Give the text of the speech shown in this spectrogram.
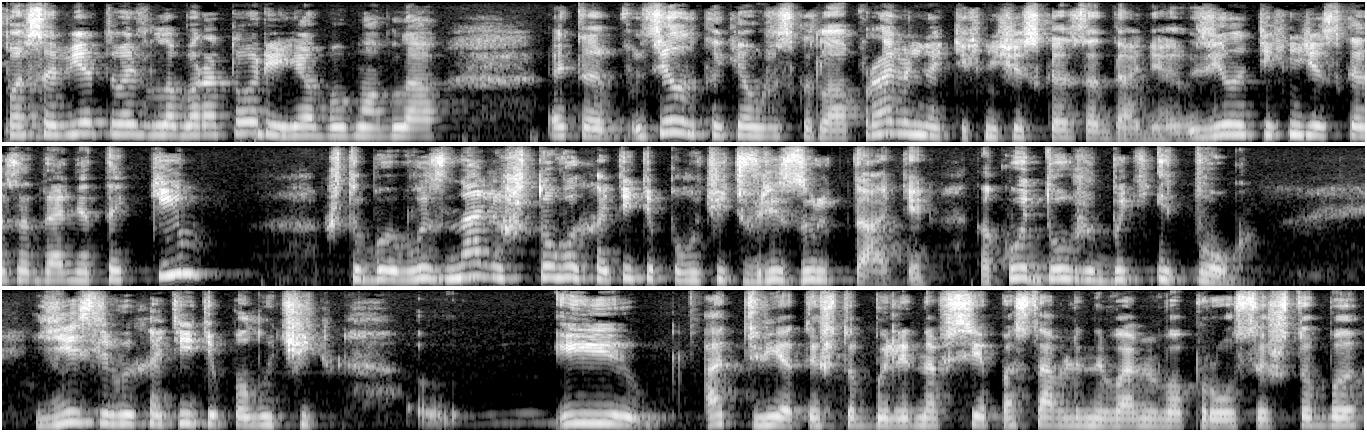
Посоветовать в лаборатории я бы могла это сделать, как я уже сказала, правильное техническое задание. Сделать техническое задание таким, чтобы вы знали, что вы хотите получить в результате, какой должен быть итог. Если вы хотите получить э, и ответы, чтобы были на все поставленные вами вопросы, чтобы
